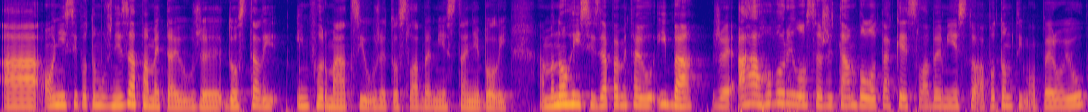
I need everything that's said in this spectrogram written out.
a oni si potom už nezapamätajú, že dostali informáciu, že to slabé miesta neboli. A mnohí si zapamätajú iba, že aha, hovorilo sa, že tam bolo také slabé miesto a potom tým operujú.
